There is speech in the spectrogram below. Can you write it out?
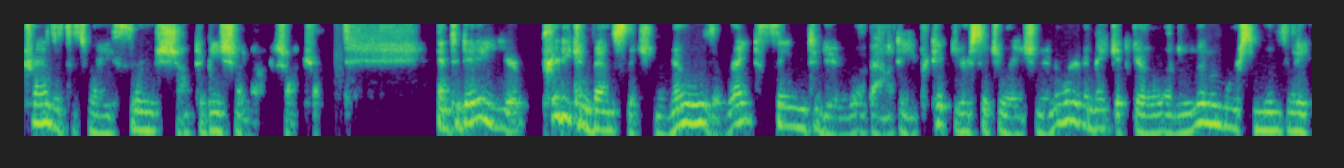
transits its way through Shatabhisha Nakshatra. And today you're pretty convinced that you know the right thing to do about a particular situation in order to make it go a little more smoothly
